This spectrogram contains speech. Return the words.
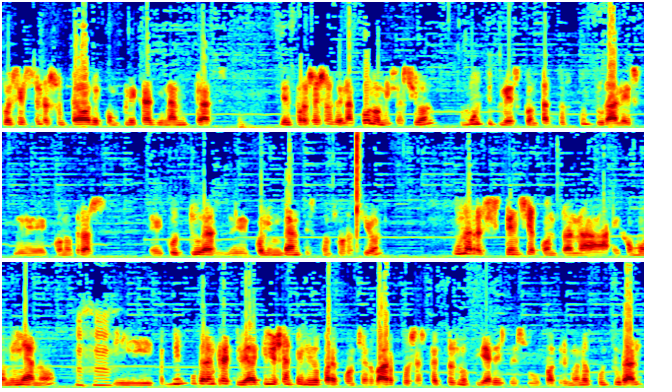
pues es el resultado de complejas dinámicas del proceso de la colonización, múltiples contactos culturales eh, con otras eh, culturas eh, colindantes con su región, una resistencia contra la hegemonía, ¿no? Y también una gran creatividad que ellos han tenido para conservar pues aspectos nucleares de su patrimonio cultural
